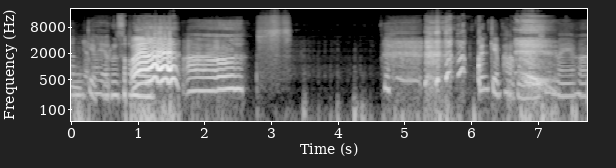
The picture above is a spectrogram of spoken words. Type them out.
มันเงียบเก็บให้อรุณสวัเอ้ยสดิ์เอ้ย เอ้ยอ่า เออเพื่อนเก็บผักหมดแล้วใช่ไหมอะคะ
